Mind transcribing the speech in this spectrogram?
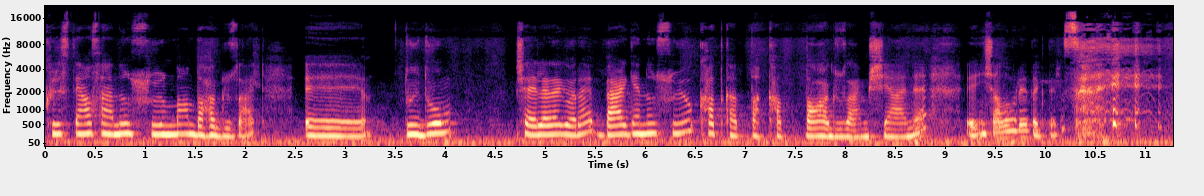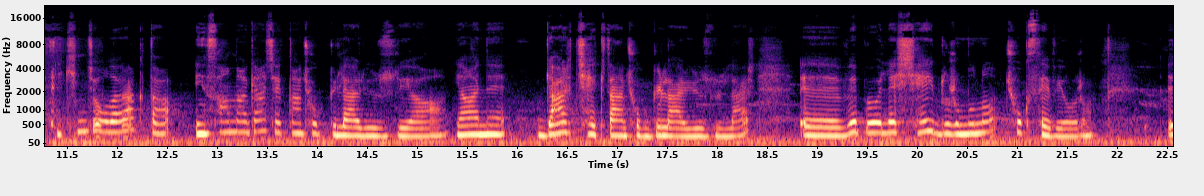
Christian Sand'in suyundan daha güzel. E, duyduğum şeylere göre Bergen'in suyu kat kat da kat daha güzelmiş yani. E, inşallah oraya da gideriz. İkinci olarak da insanlar gerçekten çok güler yüzlü ya. Yani gerçekten çok güler yüzlüler. E, ve böyle şey durumunu çok seviyorum. E,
